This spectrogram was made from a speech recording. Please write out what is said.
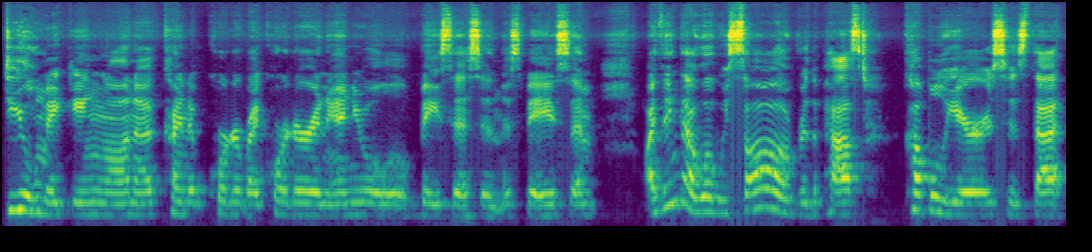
deal making on a kind of quarter by quarter and annual basis in the space. And I think that what we saw over the past couple years is that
